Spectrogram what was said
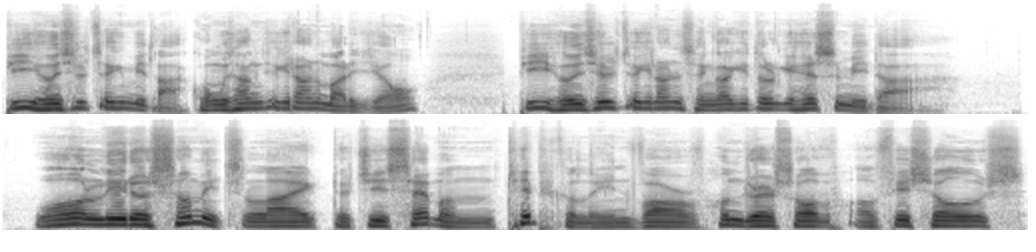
비현실적입니다. 공상적이라는 말이죠. 비현실적이라는 생각이 들게 했습니다. World leader summits like the G7 typically involve hundreds of officials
